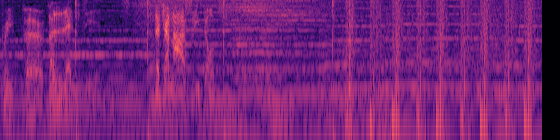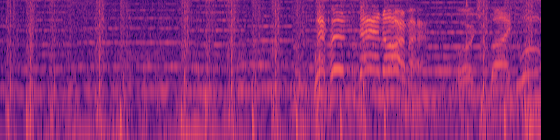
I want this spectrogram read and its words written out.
prefer Valentians. The Kanasi don't. Weapons and armor, forged by dwarves.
